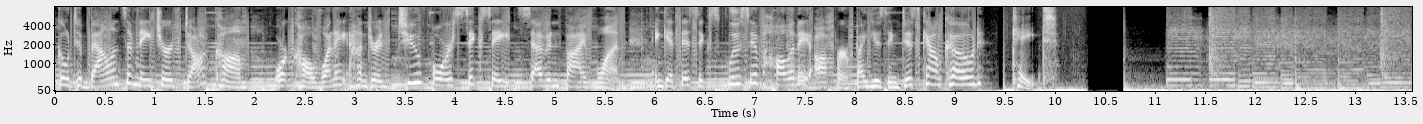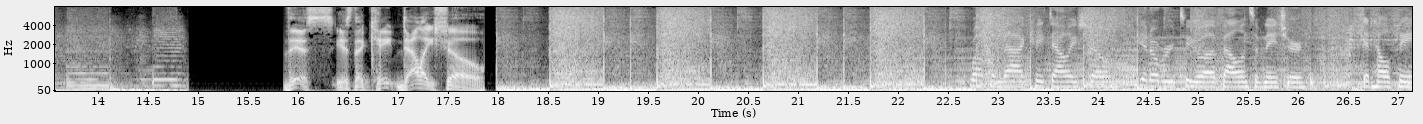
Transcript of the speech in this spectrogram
Go to balanceofnature.com or call 1 800 2468 751 and get this exclusive holiday offer by using discount code KATE. This is the Kate Dalley Show. Welcome back, Kate Dalley Show. Get over to uh, Balance of Nature. Get healthy.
